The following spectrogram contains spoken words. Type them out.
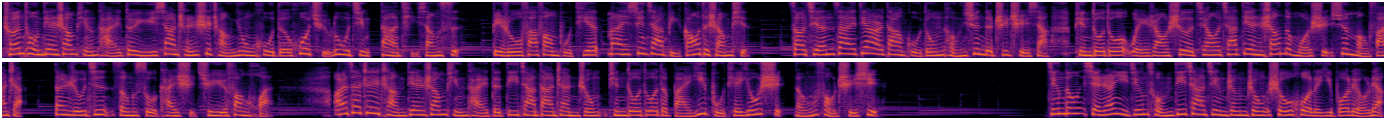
传统电商平台对于下沉市场用户的获取路径大体相似，比如发放补贴、卖性价比高的商品。早前在第二大股东腾讯的支持下，拼多多围绕社交加电商的模式迅猛发展，但如今增速开始趋于放缓。而在这场电商平台的低价大战中，拼多多的百亿补贴优势能否持续？京东显然已经从低价竞争中收获了一波流量，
